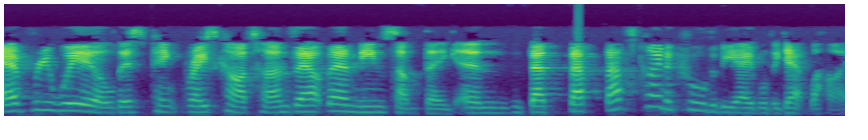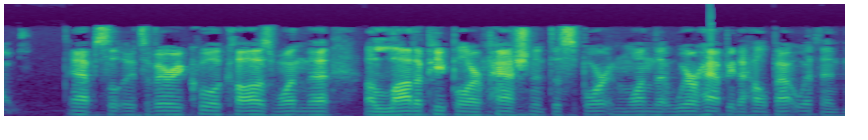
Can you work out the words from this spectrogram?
every wheel this pink race car turns out there means something, and that that that's kind of cool to be able to get behind. Absolutely. It's a very cool cause, one that a lot of people are passionate to sport and one that we're happy to help out with in,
